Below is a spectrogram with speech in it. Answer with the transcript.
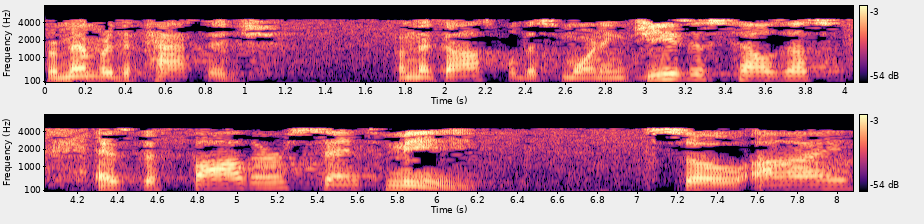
Remember the passage from the gospel this morning, Jesus tells us, As the Father sent me, so I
